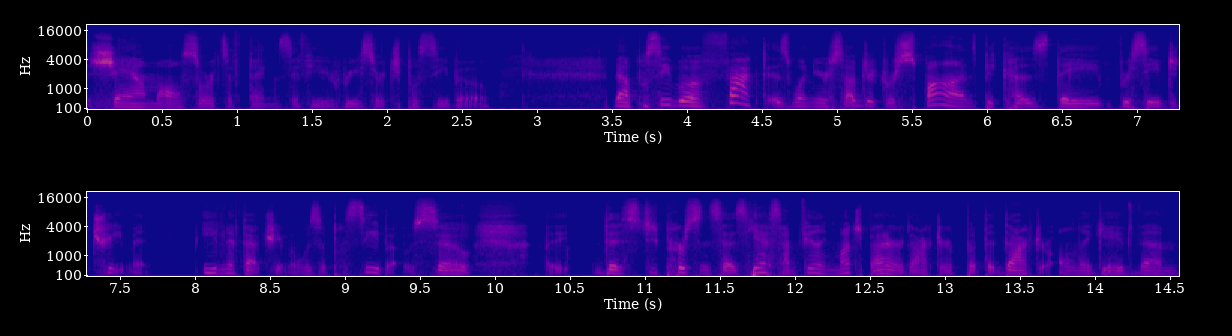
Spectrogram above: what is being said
sham all sorts of things if you research placebo. Now, placebo effect is when your subject responds because they received a treatment even if that treatment was a placebo. So uh, this person says, Yes, I'm feeling much better, doctor, but the doctor only gave them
